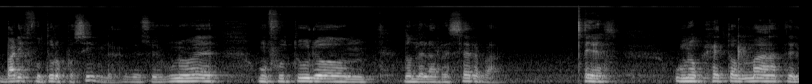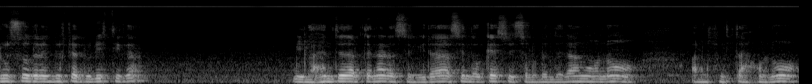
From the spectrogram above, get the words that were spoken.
varios futuros posibles. Uno es un futuro donde la reserva es un objeto más del uso de la industria turística, y la gente de Artenara seguirá haciendo queso y se los venderán o no a los turistas o no,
